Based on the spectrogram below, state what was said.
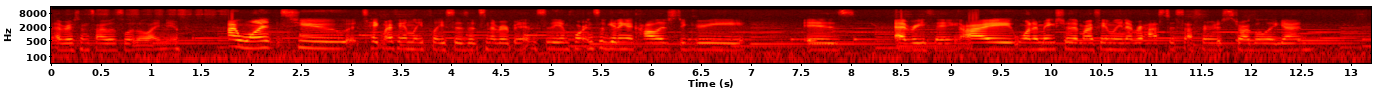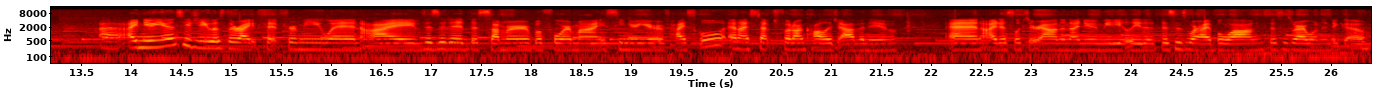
Ever since I was little, I knew. I want to take my family places it's never been, so the importance of getting a college degree is everything. I want to make sure that my family never has to suffer or struggle again. Uh, I knew UNCG was the right fit for me when I visited the summer before my senior year of high school and I stepped foot on College Avenue and I just looked around and I knew immediately that this is where I belonged, this is where I wanted to go.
